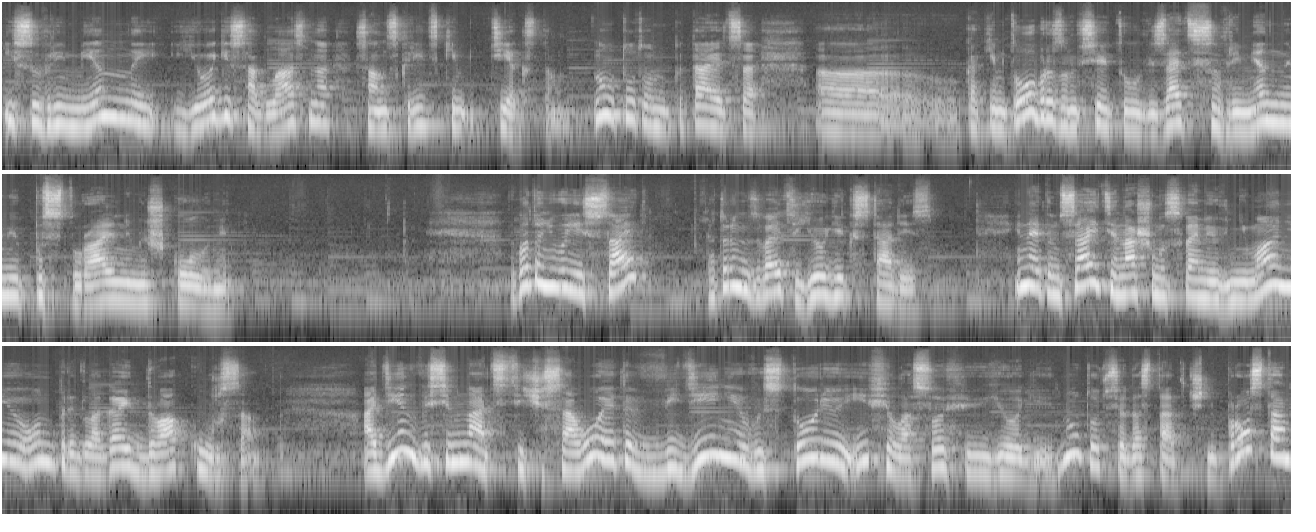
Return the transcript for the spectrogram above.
и современной йоги согласно санскритским текстам». Ну, тут он пытается э, каким-то образом все это увязать с современными пастуральными школами. Так вот, у него есть сайт, который называется Yogic Studies. И на этом сайте нашему с вами вниманию он предлагает два курса – один 18-часовой – это введение в историю и философию йоги. Ну, тут все достаточно просто.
